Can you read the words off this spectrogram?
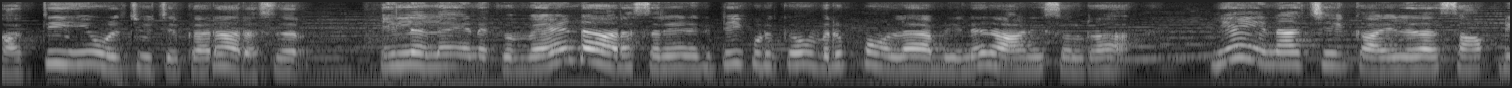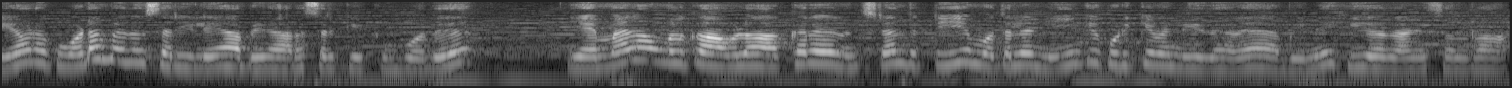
கத்தியையும் ஒழிச்சு வச்சிருக்காரு அரசர். இல்லை இல்லை எனக்கு வேண்டாம் அரசர் எனக்கு டீ குடிக்கவும் விருப்பம் இல்லை அப்படின்னு ராணி சொல்கிறா ஏன் என்னாச்சு? காலையில் ஏதாவது சாப்பிட்டியா? உனக்கு உடம்பு எதுவும் சரியில்லையா? அப்படின்னு அரசர் கேட்கும்போது என் மேலே உங்களுக்கு அவ்வளோ அக்கறை இருந்துச்சுன்னா அந்த டீயை முதல்ல நீங்கள் குடிக்க வேண்டியது தானே அப்படின்னு ஹீரோ ராணி சொல்கிறான்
